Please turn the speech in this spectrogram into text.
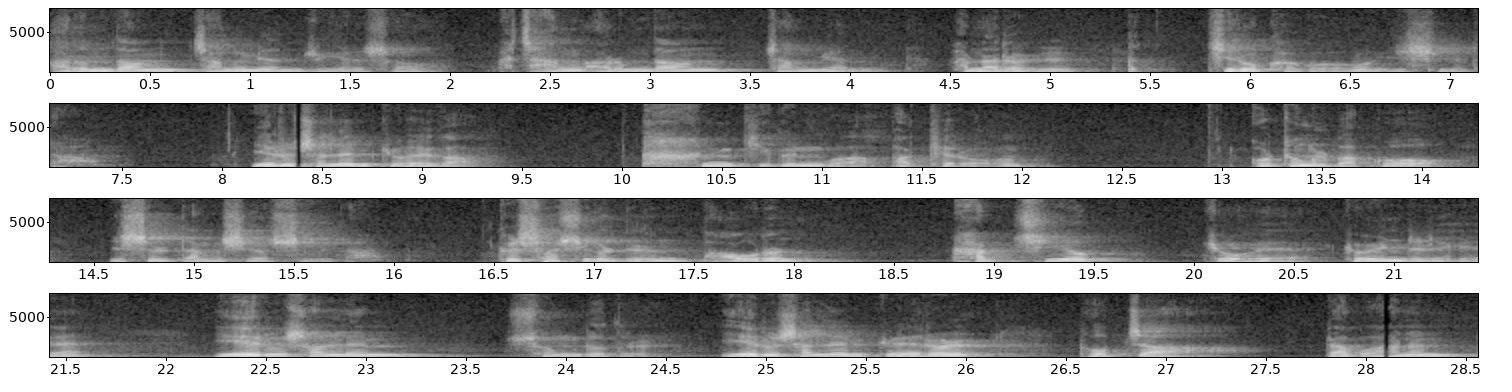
아름다운 장면 중에서 가장 아름다운 장면 하나를 기록하고 있습니다. 예루살렘 교회가 큰 기근과 박해로 고통을 받고 있을 당시였습니다. 그 소식을 들은 바울은 각 지역 교회 교인들에게 예루살렘 성도들, 예루살렘 교회를 돕자라고 하는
